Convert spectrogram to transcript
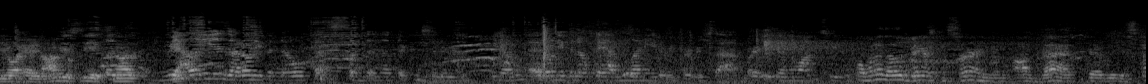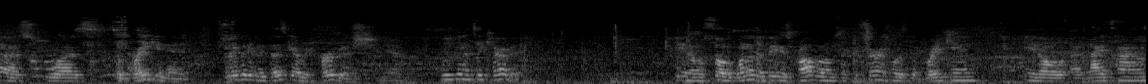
You know, and obviously it's not, reality is, I don't even know if that's something that they're considering, you know, I don't even know if they have money to refurbish that, or even want to. Well, one of the other biggest concerns on that that we discussed was the breaking in it. So even if it does get refurbished, who's gonna take care of it? You know, so one of the biggest problems and concerns was the break-in, you know, at nighttime,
